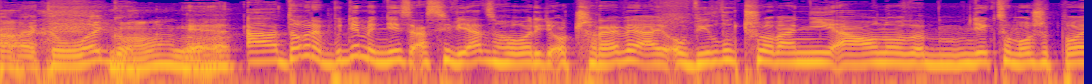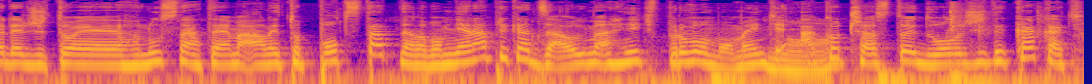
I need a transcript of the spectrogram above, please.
ale to Lego. No, no. E, A dobre, budeme dnes asi viac hovoriť o čreve, aj o vylúčovaní a ono, niekto môže povedať, že to je hnusná téma, ale je to podstatné, lebo mňa napríklad zaujíma hneď v prvom momente, No. ako často je dôležité kakať.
